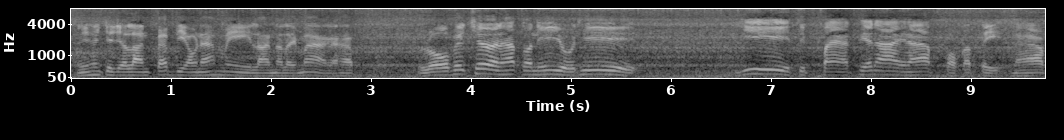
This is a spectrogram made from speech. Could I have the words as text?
อันนี้ท่านจะจะรันแป๊บเดียวนะ ไม่รันอะไรมากนะครับโลเพชเชอร์นะครับ ตอนนี้อยู่ที่ 28 psi นะครับ ปกตินะครับ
